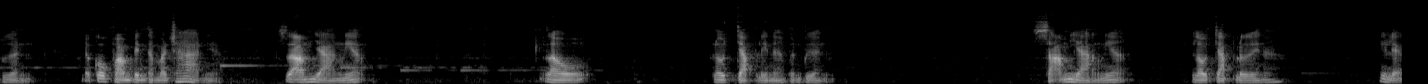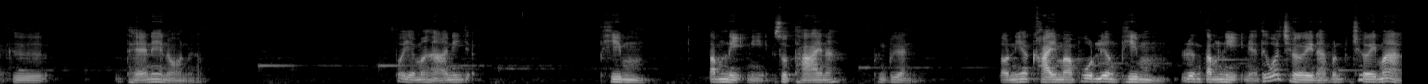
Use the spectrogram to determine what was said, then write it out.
เพื่อนๆแล้วก็ความเป็นธรรมชาติเนี่ยสามอย่างเนี้ยเราเราจับเลยนะเพื่อนๆสามอย่างเนี้ยเราจับเลยนะ นี่แหละคือแท้แน่นอนครับเพราะอย่ามหานี่พิมพ์ตำหนินี่สุดท้ายนะเพื่อนๆ ตอนนี้ใครมาพูดเรื่องพิมพ์เรื่องตำหนิเนี่ยถือว่าเชยนะมันเชยมาก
